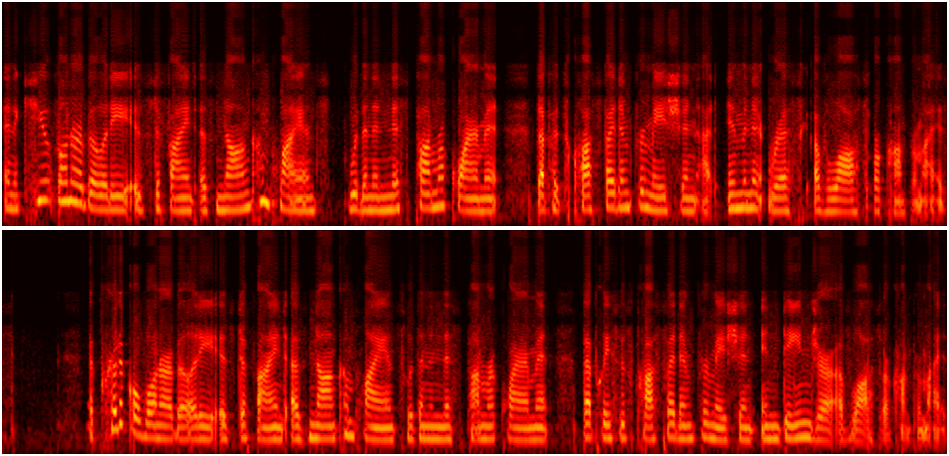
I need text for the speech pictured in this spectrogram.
An acute vulnerability is defined as noncompliance within a NISPOM requirement that puts classified information at imminent risk of loss or compromise. A critical vulnerability is defined as noncompliance within a NISPOM requirement that places classified information in danger of loss or compromise.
